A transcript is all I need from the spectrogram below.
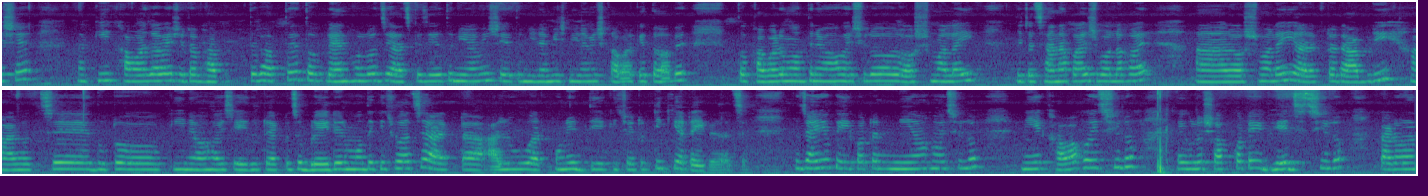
এসে কি খাওয়া যাবে সেটা ভাবতে ভাবতে তো প্ল্যান হলো যে আজকে যেহেতু নিরামিষ, সেহেতু নিরামিষ নিরামিষ খাবার খেতে হবে। তো খাবারের মধ্যে নেওয়া হয়েছিল রসমালাই, যেটা ছানা পায়েস বলা হয়। রসমালাই আর একটা রাবড়ি আর হচ্ছে দুটো কি নেওয়া হয়েছে এই দুটো, একটা হচ্ছে ব্রেডের মধ্যে কিছু আছে আর একটা আলু আর পনির দিয়ে কিছু একটা টিকিয়া টাইপের আছে। তো যাই হোক, এই কটা নেওয়া হয়েছিল, নিয়ে খাওয়া হয়েছিল। এগুলো সব কটাই ভেজ ছিল। কারণ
